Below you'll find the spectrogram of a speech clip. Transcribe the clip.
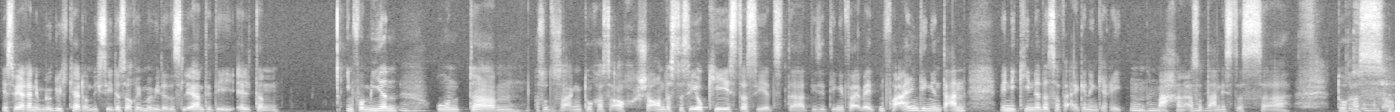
es wäre eine Möglichkeit und ich sehe das auch immer wieder, dass Lehrende die Eltern informieren mhm. und ähm, sozusagen durchaus auch schauen, dass das eh okay ist, dass sie jetzt äh, diese Dinge verwenden. Vor allen Dingen dann, wenn die Kinder das auf eigenen Geräten mhm. machen. Also mhm. dann ist das äh, durchaus. Um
